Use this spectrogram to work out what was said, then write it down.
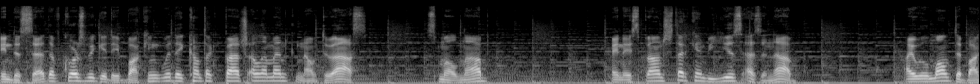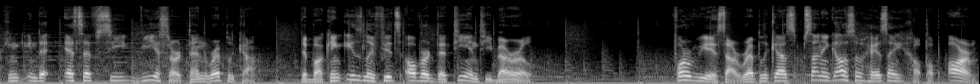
In the set, of course, we get a bucking with a contact patch element now to us, small knob, and a sponge that can be used as a knob. I will mount the bucking in the SFC VSR-10 replica. The bucking easily fits over the TNT barrel. For VSR replicas, Psionic also has a hop-up arm.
